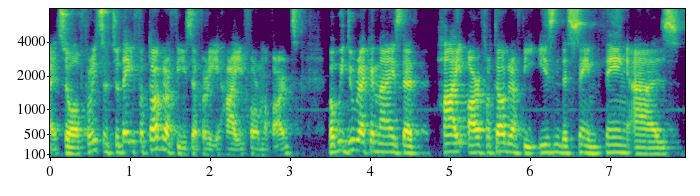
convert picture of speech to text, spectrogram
right? So for instance, today photography is a very high form of arts, but we do recognize that high art photography isn't the same thing as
